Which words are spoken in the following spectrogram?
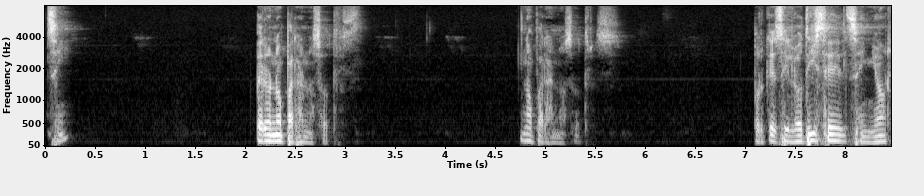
¿Sí? Pero no para nosotros. No para nosotros. Porque si lo dice el Señor,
